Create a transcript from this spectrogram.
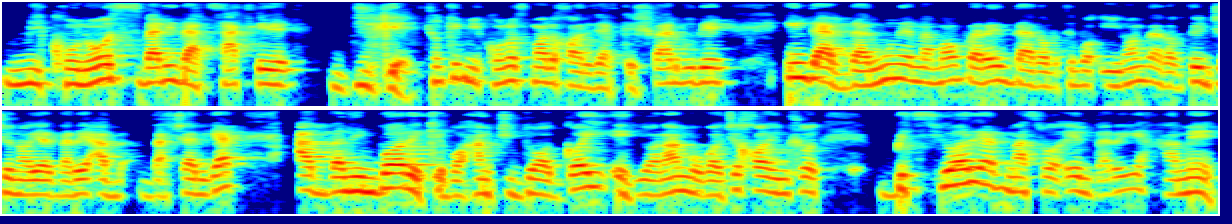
میکنوس ولی در سطح دیگه. چون که میکنوس مال خارج از کشور بوده. این در درون ما برای در رابطه با ایران در رابطه جنایت برای بشریت اولین باره که با همچی دادگاهی احیانا مواجه خواهیم شد. بسیاری از مسائل برای همه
